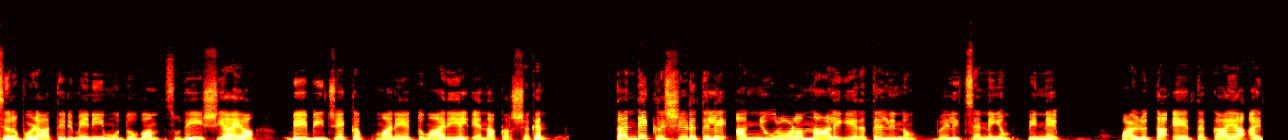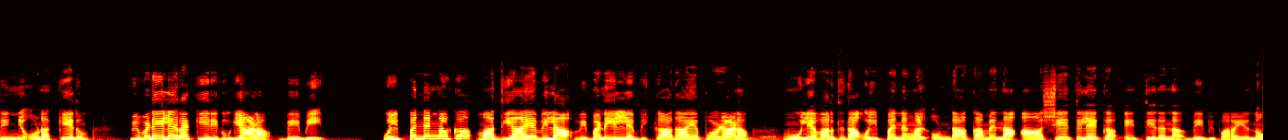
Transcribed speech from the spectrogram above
ചെറുപുഴ തിരുമേനി മുതുവം സ്വദേശിയായ ബേബി ജേക്കബ് മനയത്തുമാരിയിൽ എന്ന കർഷകൻ. തന്റെ കൃഷിയിടത്തിലെ അഞ്ഞൂറോളം നാളികേരത്തിൽ നിന്നും വെളിച്ചെണ്ണയും പിന്നെ പഴുത്ത ഏത്തക്കായ അരിഞ്ഞു ഉണക്കിയതും വിപണിയിലിറക്കിയിരിക്കുകയാണ് ബേബി. ഉൽപ്പന്നങ്ങൾക്ക് മതിയായ വില വിപണിയിൽ ലഭിക്കാതായപ്പോഴാണ് മൂല്യവർദ്ധിത ഉൽപ്പന്നങ്ങൾ ഉണ്ടാക്കാമെന്ന ആശയത്തിലേക്ക് എത്തിയതെന്ന് ബേബി പറയുന്നു.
